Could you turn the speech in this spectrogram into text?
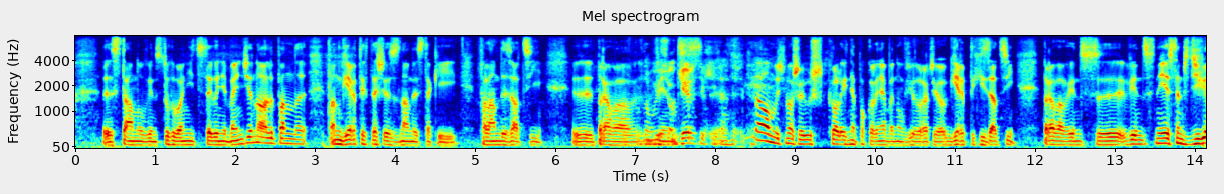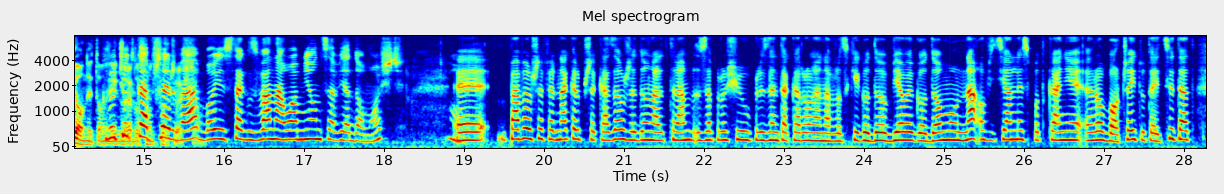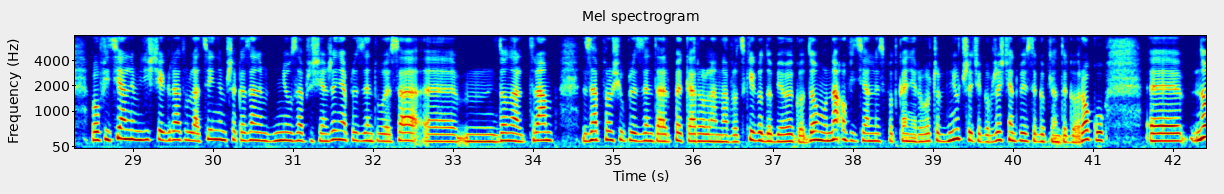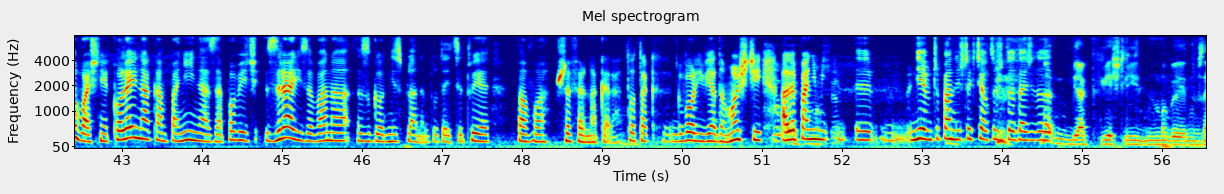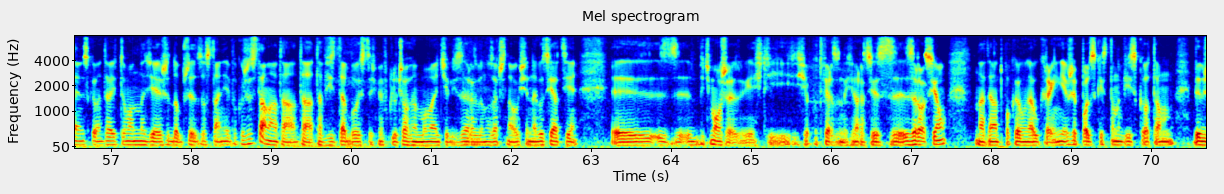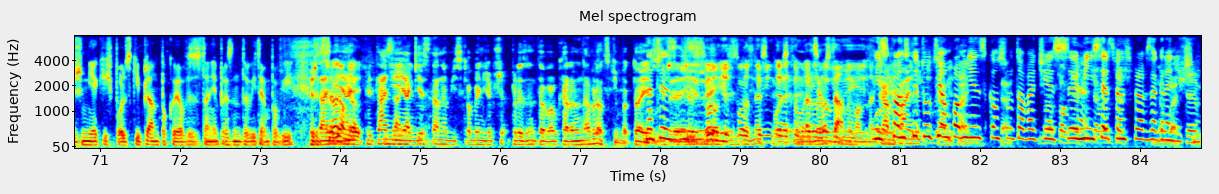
Stanu, więc tu chyba nic z tego nie będzie. No ale pan, pan Giertych też jest znany z takiej falandyzacji y, prawa. Można mówić więc, o giertychizacji. no, być może już kolejne pokolenia będą mówiły raczej o giertychizacji prawa, więc, y, więc nie jestem zdziwiony tą jego Króciutka radosną przerwa, bo jest tak zwana łamiąca wiadomość. E, Paweł Szefernaker przekazał, że Donald Trump zaprosił prezydenta Karola Nawrockiego do Białego Domu na oficjalne spotkanie robocze. I tutaj cytat. W oficjalnym liście gratulacyjnym przekazanym w dniu zaprzysiężenia prezydent USA e, mm, Donald Trump zaprosił prezydenta RP Karola Nawrockiego do Białego Domu na oficjalne spotkanie robocze w dniu 3 września 2025 roku. E, No właśnie, kolejna kampanijna zapowiedź zrealizowana zgodnie z planem. Tutaj cytuję Pawła Szefernakera. To tak gwoli wiadomości, ale pani, mi- y, nie wiem, czy pan jeszcze chciał coś dodać do... No, jak jeśli mogę jednym zdaniem skomentować, to mam nadzieję, że dobrze zostanie wykorzystana ta, ta, ta wizyta, bo jesteśmy w kluczowym momencie, gdzie zaraz będą zaczynały się negocjacje, z, być może, jeśli się potwierdzą te racje z, z Rosją na temat pokoju na Ukrainie, że polskie stanowisko tam wybrzmi jakiś polski plan pokojowy zostanie prezydentowi Trumpowi Pytanie, przedstawiony. pytanie Zanim- jakie stanowisko będzie prezentował Karol Nawrocki, bo to jest... Znaczy, z- z z polskim racją stanu, mam nadzieję. z konstytucją kampanii, powinien tak. skonsultować No się to z Ministerstwem Spraw no Zagranicznych.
